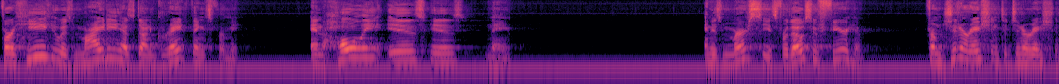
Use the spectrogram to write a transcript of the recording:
For he who is mighty has done great things for me, and holy is his name. And his mercy is for those who fear him from generation to generation.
